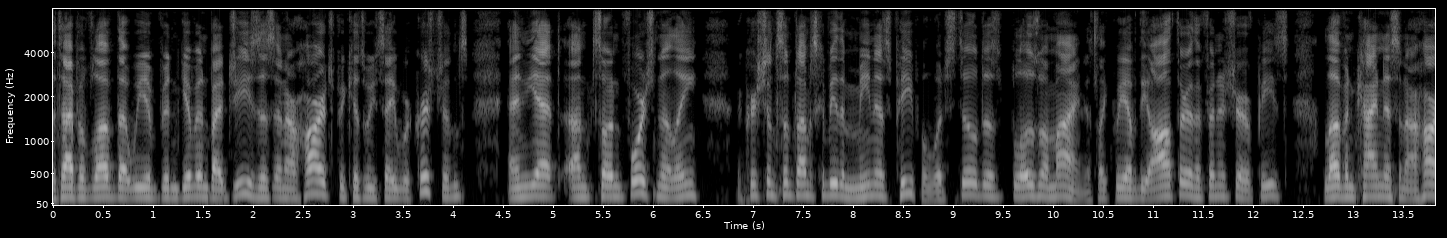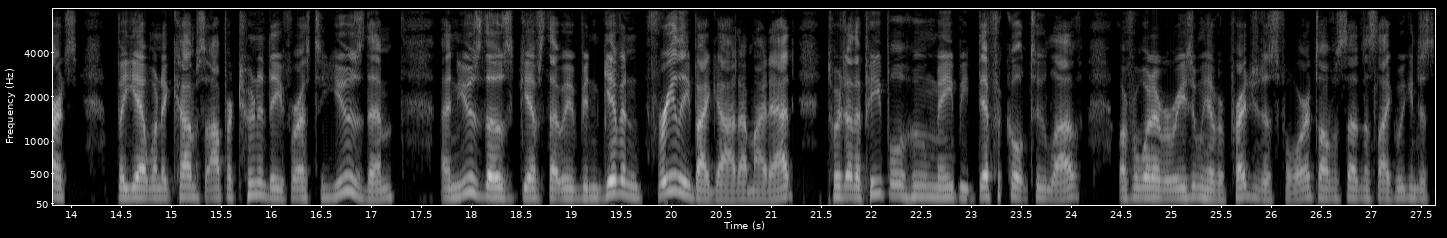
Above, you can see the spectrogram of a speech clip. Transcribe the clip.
the type of love that we have been given by Jesus in our hearts because we say we're Christians, and yet, um, so unfortunately, Christians sometimes can be the meanest people, which still just blows my mind. It's like we have the author and the finisher of peace, love, and kindness in our hearts, but yet when it comes to opportunity for us to use them and use those gifts that we've been given freely by God, I might add, towards other people who may be difficult to love, or for whatever reason we have a prejudice for, it's all of a sudden it's like we can just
